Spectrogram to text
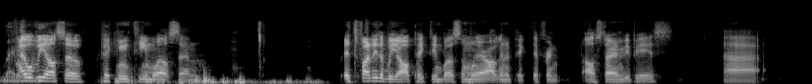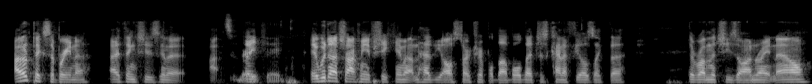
let I will be also picking Team Wilson. It's funny that we all picked Team Wilson. We're all going to pick different All Star MVPs. Uh, I'm going to pick Sabrina. I think she's going to. It's a great Like, it would not shock me if she came out and had the All Star triple double. That just kind of feels like the the run that she's on right now.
